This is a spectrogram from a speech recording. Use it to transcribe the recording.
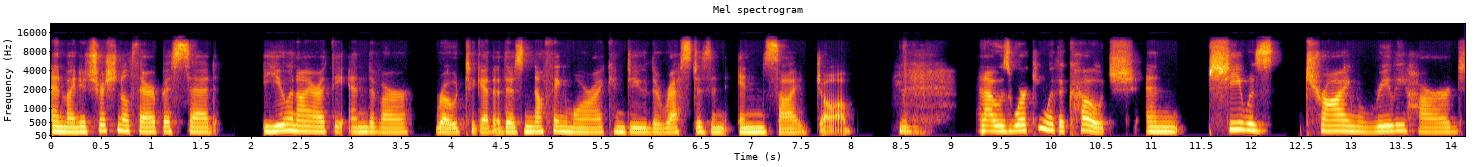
And my nutritional therapist said you and i are at the end of our road together. There's nothing more I can do. The rest is an inside job. Mm-hmm. And I was working with a coach, and she was trying really hard.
